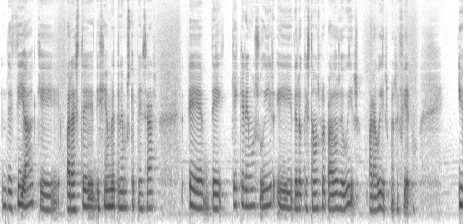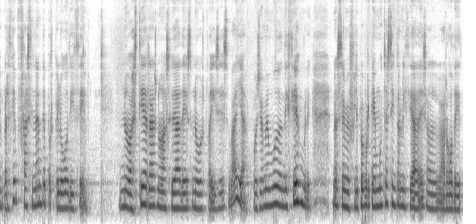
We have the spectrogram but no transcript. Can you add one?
decía que para este diciembre tenemos que pensar eh, de qué queremos huir y de lo que estamos preparados de huir, para huir me refiero. Y me parece fascinante porque luego dice, nuevas tierras, nuevas ciudades, nuevos países, vaya, pues yo me mudo en diciembre. No sé, me flipo porque hay muchas sincronicidades a lo largo de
